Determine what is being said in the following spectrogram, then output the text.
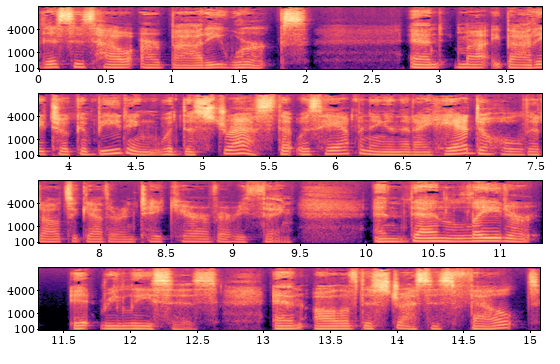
this is how our body works. And my body took a beating with the stress that was happening and that I had to hold it all together and take care of everything. And then later it releases and all of the stress is felt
